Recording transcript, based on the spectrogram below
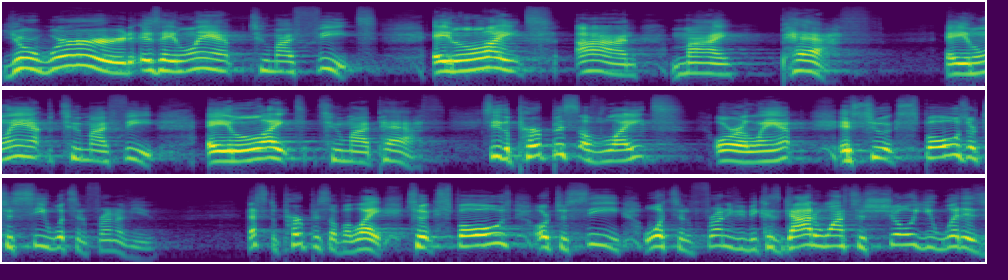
Your word is a lamp to my feet, a light on my path. A lamp to my feet, a light to my path. See, the purpose of light or a lamp is to expose or to see what's in front of you. That's the purpose of a light, to expose or to see what's in front of you because God wants to show you what is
